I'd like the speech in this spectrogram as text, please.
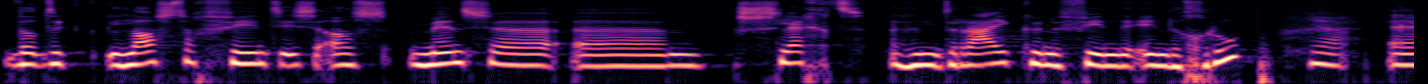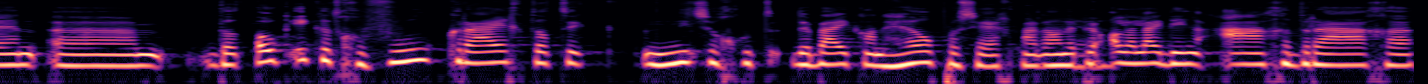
wat ik lastig vind is als mensen ehm, slecht hun draai kunnen vinden in de groep. Ja. En ehm, dat ook ik het gevoel krijg dat ik niet zo goed erbij kan helpen, zeg maar. Dan heb je allerlei dingen aangedragen.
